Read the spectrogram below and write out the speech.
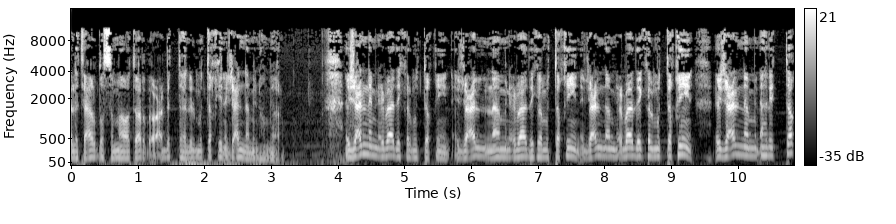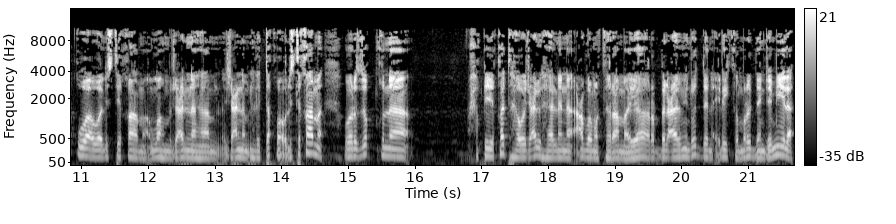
التي عرض السماوات والأرض أعددتها للمتقين. اجعلنا منهم يا رب. اجعلنا من عبادك المتقين. اجعلنا من عبادك المتقين. اجعلنا من عبادك المتقين. اجعلنا من أهل التقوى والاستقامة. اللهم اجعلنا من اجعلنا من أهل التقوى والاستقامة. وارزقنا حقيقتها واجعلها لنا أعظم كرامة. يا رب العالمين ردنا إليك مردا جميلا.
